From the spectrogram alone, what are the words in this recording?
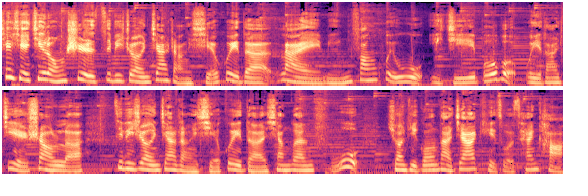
谢谢基隆市自闭症家长协会的赖明芳会务以及波波为大家介绍了自闭症家长协会的相关服务，希望提供大家可以做参考。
